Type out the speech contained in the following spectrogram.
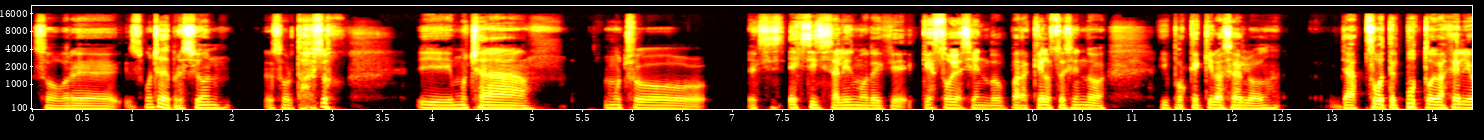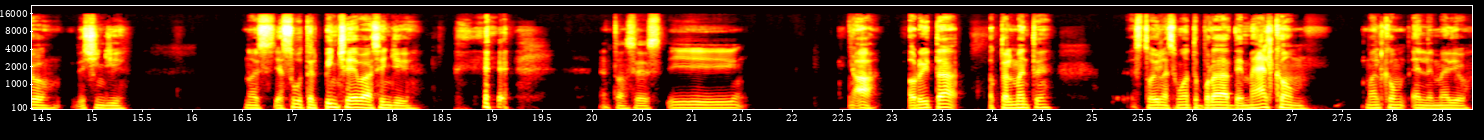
sobre mucha depresión, sobre todo eso. Y mucha, mucho existencialismo de que qué estoy haciendo, para qué lo estoy haciendo y por qué quiero hacerlo. Ya súbete el puto evangelio de Shinji. No es, ya súbete el pinche Eva Shinji. Entonces, y. Ah, ahorita, actualmente, estoy en la segunda temporada de Malcolm. Malcolm, el de medio.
